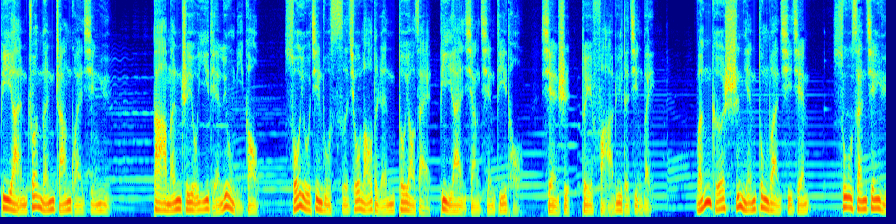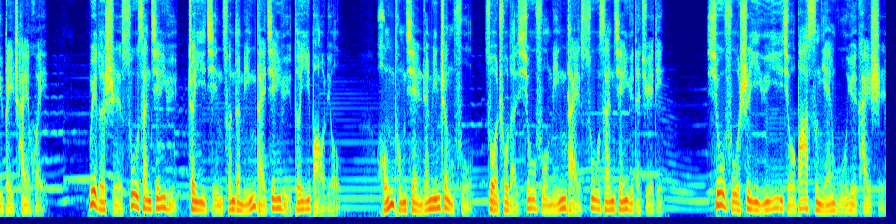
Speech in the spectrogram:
毕岸专门掌管刑狱，大门只有一点六米高，所有进入死囚牢的人都要在毕岸向前低头，显示对法律的敬畏。文革十年动乱期间，苏三监狱被拆毁，为了使苏三监狱这一仅存的明代监狱得以保留。洪洞县人民政府做出了修复明代苏三监狱的决定，修复事宜于一九八四年五月开始，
